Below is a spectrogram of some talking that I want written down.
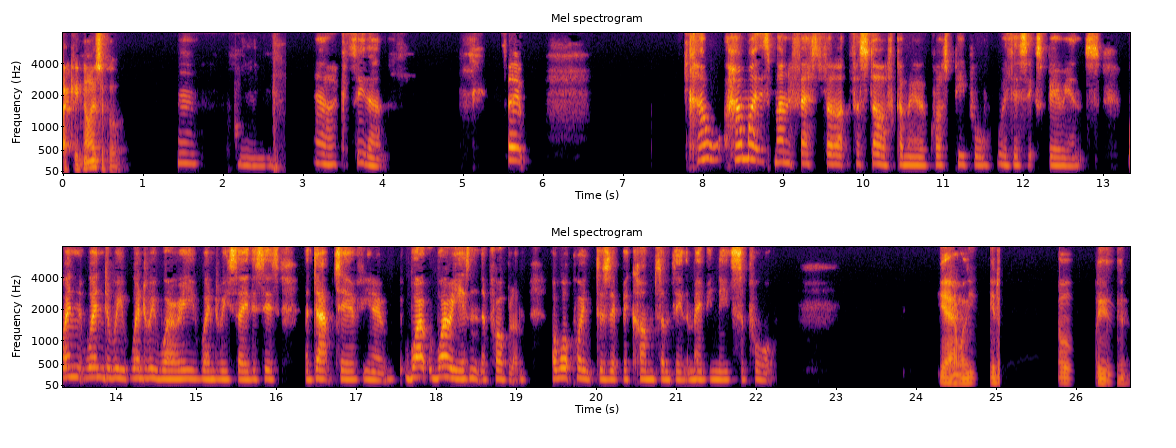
recognizable mm. Mm. Yeah, I could see that. So, how how might this manifest for for staff coming across people with this experience? When when do we when do we worry? When do we say this is adaptive? You know, wor- worry isn't the problem. At what point does it become something that maybe needs support? Yeah, well, you don't be the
